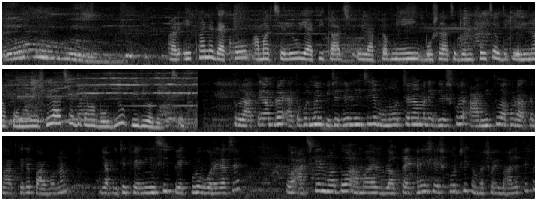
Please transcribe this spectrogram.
মামু আর এখানে দেখো, আমার ছেলেও একই কাজ ও ল্যাপটপ নিয়েই বসে আছে গেম খেলছে ওদিকে এলিনা ফোন নিয়ে শুয়ে আছে ওদিকে আমার বৌদিও ভিডিও দেখছে। তো রাতে আমরা এত পরিমাণ পিঠে খেয়ে নিয়েছি যে মনে হচ্ছে না মানে বিশেষ করে আমি তো এখন রাতে ভাত খেতে পারব না। যা পিঠে খেয়ে নিয়েছি, পেট পুরো ভরে গেছে। তো আজকের মতো আমার ব্লগটা এখানেই শেষ করছি, তোমরা সবাই ভালো থেকো,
